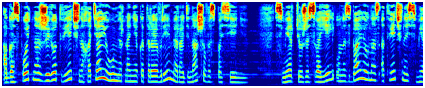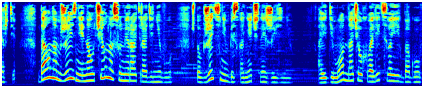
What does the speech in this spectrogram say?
а Господь наш живет вечно, хотя и умер на некоторое время ради нашего спасения. Смертью же своей Он избавил нас от вечной смерти, дал нам жизнь и научил нас умирать ради Него, чтобы жить с Ним бесконечной жизнью». А Егемон начал хвалить своих богов,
